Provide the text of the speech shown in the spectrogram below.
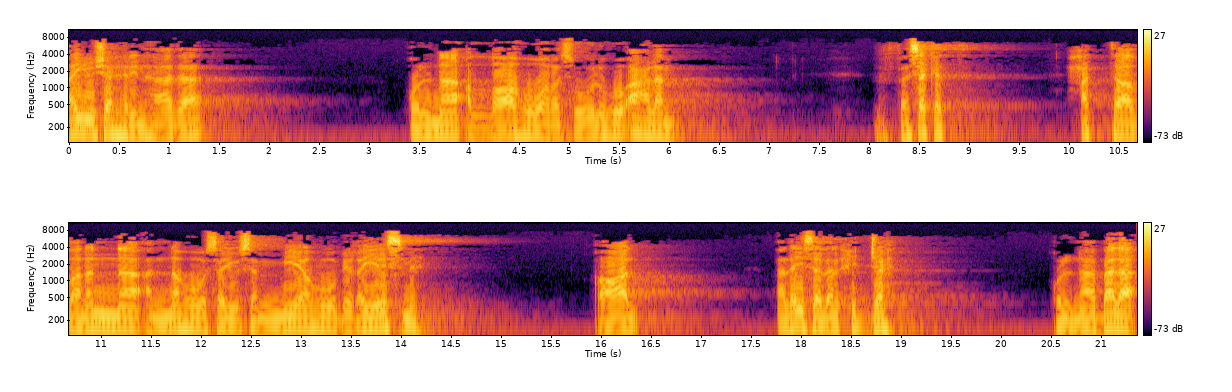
أي شهر هذا؟ قلنا الله ورسوله أعلم. فسكت حتى ظننا أنه سيسميه بغير اسمه. قال أليس ذا الحجة؟ قلنا بلى.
